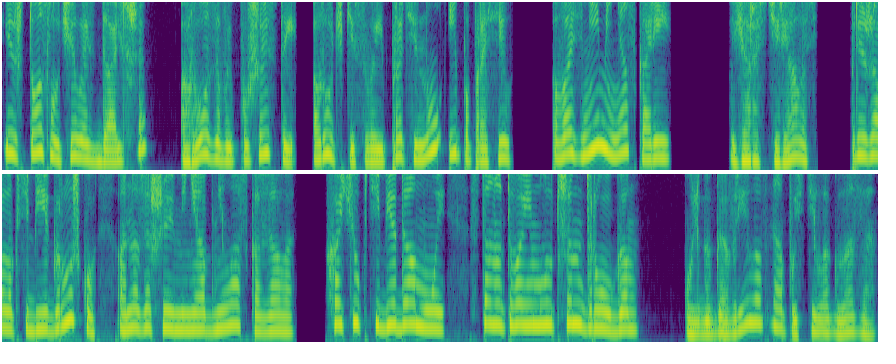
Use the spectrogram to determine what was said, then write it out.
И что случилось дальше? Розовый пушистый ручки свои протянул и попросил «Возьми меня скорей». Я растерялась, прижала к себе игрушку, она за шею меня обняла, сказала «Хочу к тебе домой, стану твоим лучшим другом». Ольга Гавриловна опустила глаза.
